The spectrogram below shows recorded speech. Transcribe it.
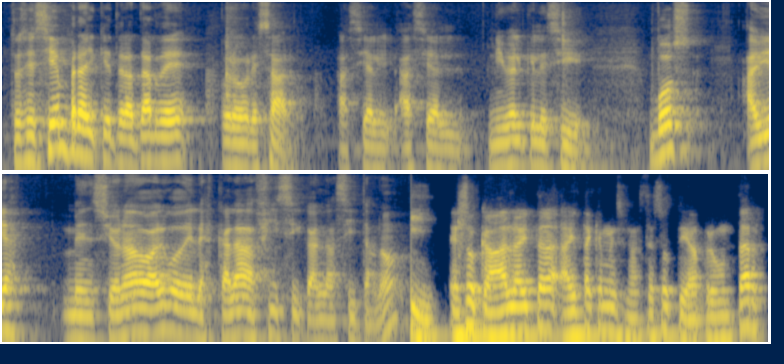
Entonces siempre hay que tratar de progresar hacia el, hacia el nivel que le sigue. Vos habías mencionado algo de la escalada física en la cita, ¿no? Sí, eso cabal, ahorita, ahorita que mencionaste eso te iba a preguntar.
